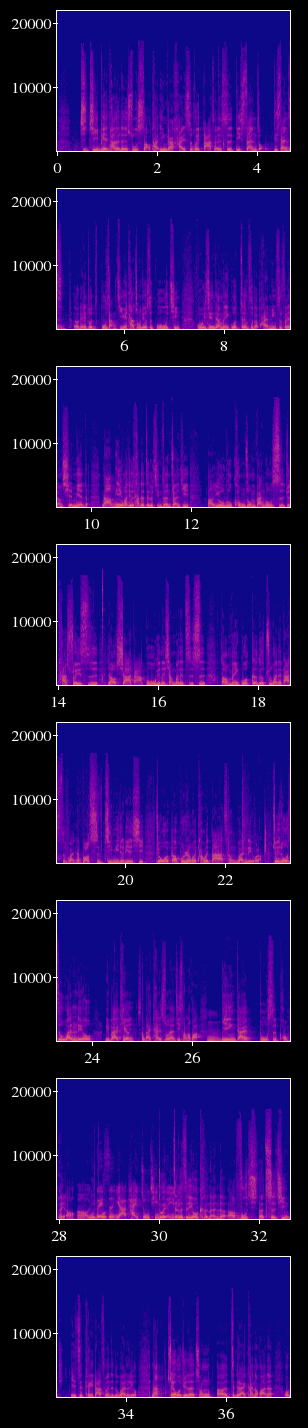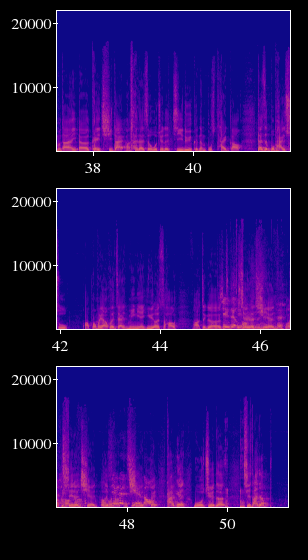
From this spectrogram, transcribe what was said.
即即便他的人数少，他应该还是会搭乘是第三种、第三次，呃，等于说部长级，因为他终究是国务卿，国务卿在美国政府的排名是非常前面的。那另外就是他的这个行政专机啊，犹如空中办公室，就他随时要下达国务院的相关的指示，到美国各个驻外的大使馆要保持紧密的联系。所以我倒不认为他会搭乘湾流了。所以如果是湾流。礼拜天来台松山机场的话，嗯，应该不是蓬佩奥啊，我类似亚太驻青对，这个是有可能的啊，父亲呃次亲也是可以搭乘这个湾流。那所以我觉得从呃这个来看的话呢，我们当然呃可以期待啊，但是我觉得几率可能不是太高，但是不排除啊，蓬佩奥会在明年一月二十号啊这个卸任卸任前，卸任前，我认为他卸对他，因为我觉得其实大家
